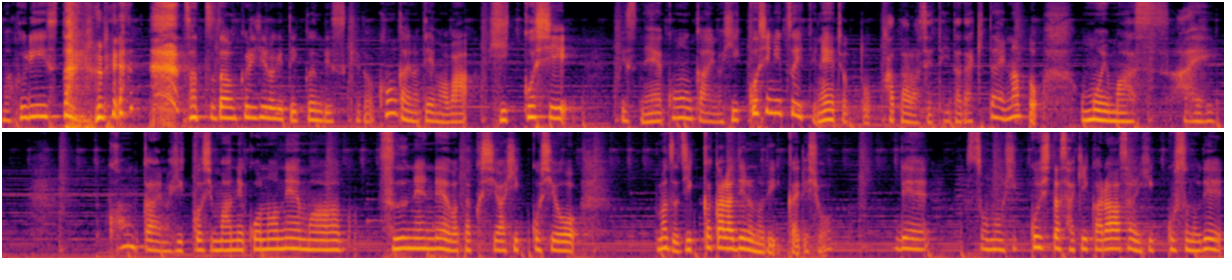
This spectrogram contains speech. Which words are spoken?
まあ、フリースタイルで 雑談を繰り広げていくんですけど、今回のテーマは、引っ越しですね。今回の引っ越しについてね、ちょっと語らせていただきたいなと思います。はい。今回の引っ越しまあねこのねまあ数年で私は引っ越しをまず実家から出るので1回でしょ。でその引っ越した先からさらに引っ越すので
